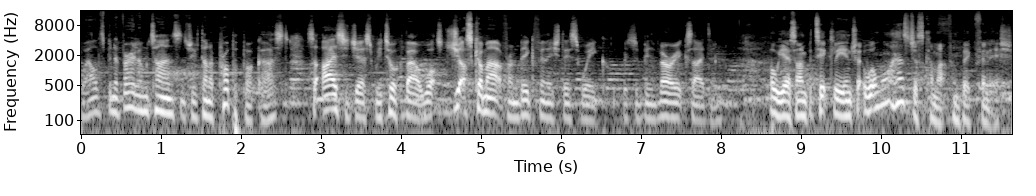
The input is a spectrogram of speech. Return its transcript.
Well, it's been a very long time since we've done a proper podcast, so I suggest we talk about what's just come out from Big Finish this week, which has been very exciting. Oh, yes, I'm particularly interested. Well, what has just come out from Big Finish?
